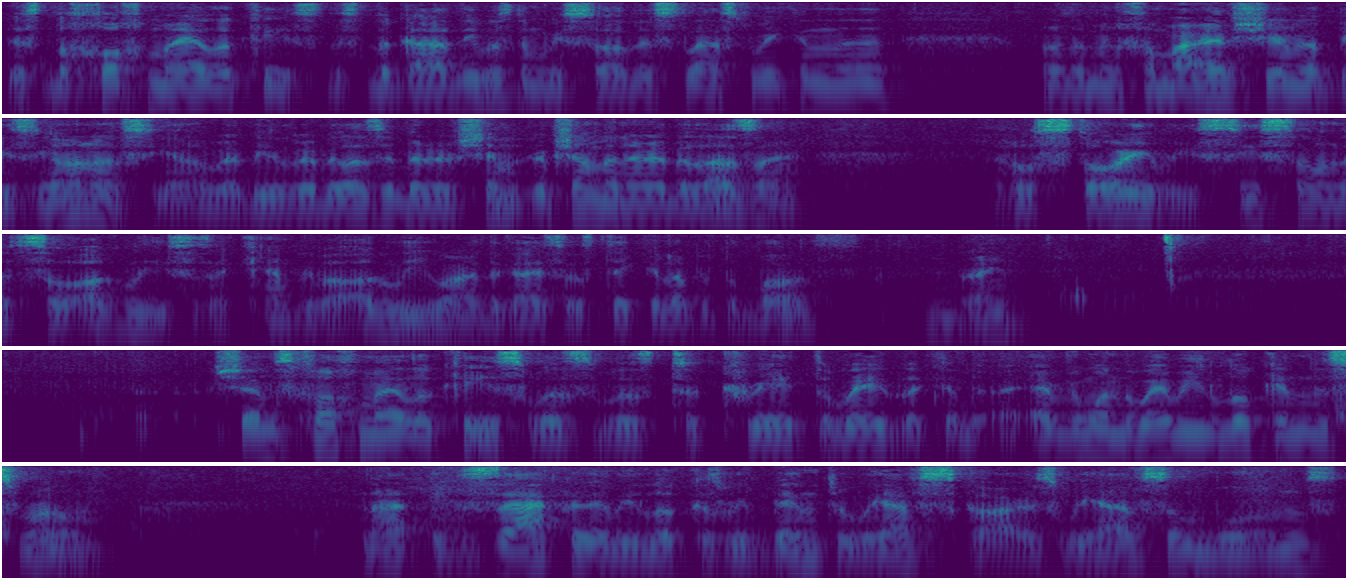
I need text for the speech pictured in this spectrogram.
This is the Chochma Elokis. This is the godly wisdom. We saw this last week in the one of the Mincha Mariv Shirim of Bizyonos, you know, Rabbi, Rabbi Lazar Rabbi Shem ben Rabbi Lazar. The whole story where you see someone that's so ugly, he says, I can't believe how ugly you are. The guy says, take it up with the boss, mm-hmm. right? Shem's Chochma Elokis was, was to create the way, like everyone, the way we look in this room. Not exactly the way we look because we've been through, we have scars, we have some wounds,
